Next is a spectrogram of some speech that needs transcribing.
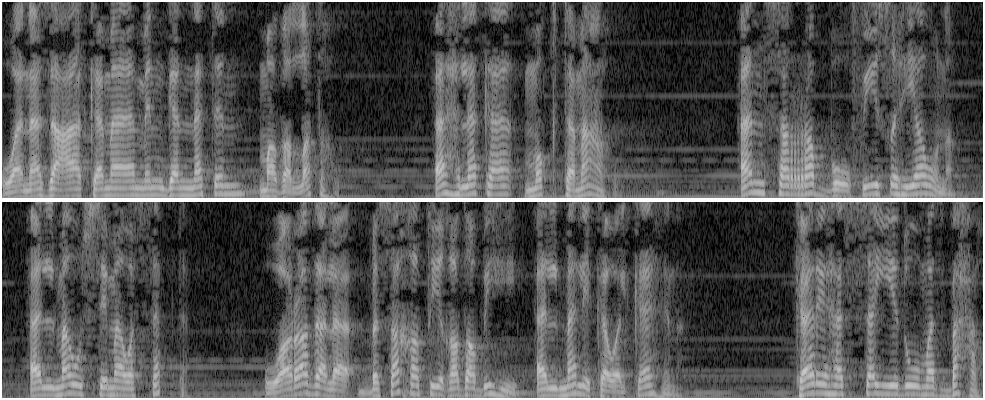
ونزع كما من جنة مظلته أهلك مجتمعه أنسى الرب في صهيون الموسم والسبت ورذل بسخط غضبه الملك والكاهن. كره السيد مذبحه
